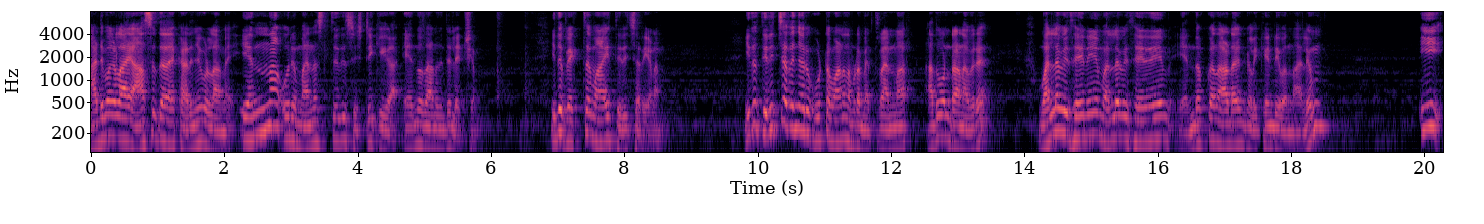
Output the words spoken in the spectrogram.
അടിമകളായ ആശ്രിതരായി കഴിഞ്ഞുകൊള്ളാമേ എന്ന ഒരു മനസ്ഥിതി സൃഷ്ടിക്കുക എന്നതാണ് ഇതിന്റെ ലക്ഷ്യം. ഇത് വ്യക്തമായി തിരിച്ചറിയണം. ഇത് തിരിച്ചറിഞ്ഞ ഒരു കൂട്ടമാണ് നമ്മുടെ മെത്രാന്മാർ. അതുകൊണ്ടാണ് അവർ വല്ല വിധേനയും വല്ല വിധേനയും എന്തൊക്കെ നാടകം കളിക്കേണ്ടി വന്നാലും ഈ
